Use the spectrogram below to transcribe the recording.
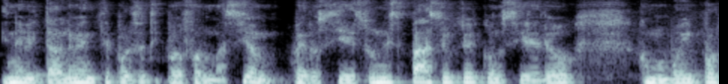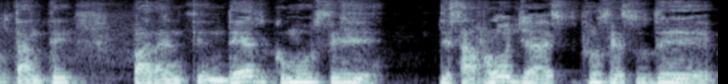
inevitablemente por ese tipo de formación, pero sí es un espacio que considero como muy importante para entender cómo se desarrolla estos procesos de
